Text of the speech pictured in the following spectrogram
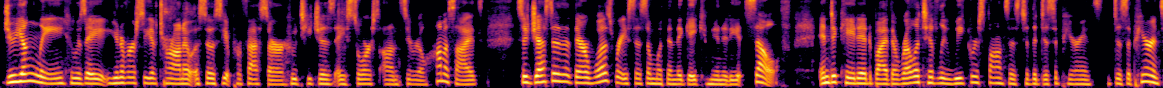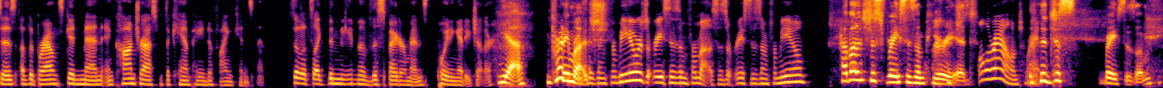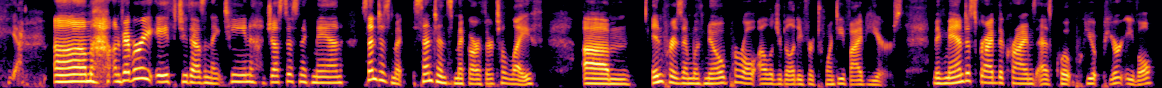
Ju Young Lee, who is a University of Toronto associate professor who teaches a source on serial homicides, suggested that there was racism within the gay community itself, indicated by the relatively weak responses to the disappearance disappearances of the brown-skinned men in contrast with the campaign to find Kinsman. So it's like the meme of the Spider-Men pointing at each other. yeah, pretty much. Racism from you, or is it racism from us? Is it racism from you? How about it's just racism, period? Just all around, right? just racism. Yeah. Um, on February 8th, 2019, Justice McMahon sentenced, Mc- sentenced MacArthur to life um, in prison with no parole eligibility for 25 years. McMahon described the crimes as, quote, pure, pure evil,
